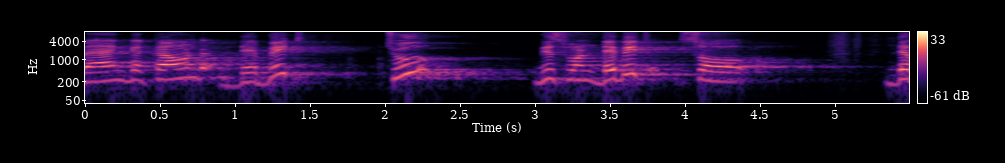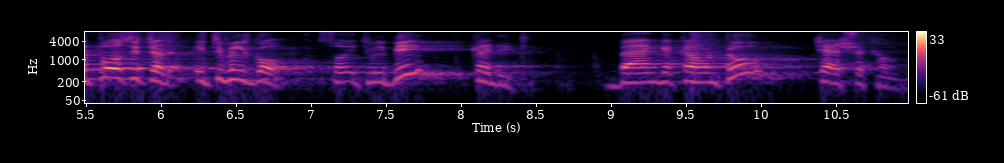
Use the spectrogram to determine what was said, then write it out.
bank account debit to this one debit. So deposited, it will go. So it will be credit. Bank account to cash account.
